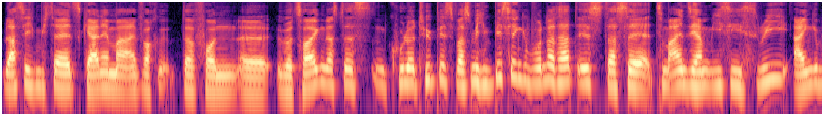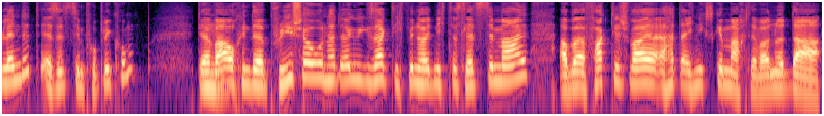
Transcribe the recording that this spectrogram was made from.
lasse ich mich da jetzt gerne mal einfach davon äh, überzeugen, dass das ein cooler Typ ist. Was mich ein bisschen gewundert hat, ist, dass er zum einen, sie haben EC3 eingeblendet. Er sitzt im Publikum. Der mhm. war auch in der Pre-Show und hat irgendwie gesagt, ich bin heute nicht das letzte Mal. Aber faktisch war er, er hat eigentlich nichts gemacht. Er war nur da.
